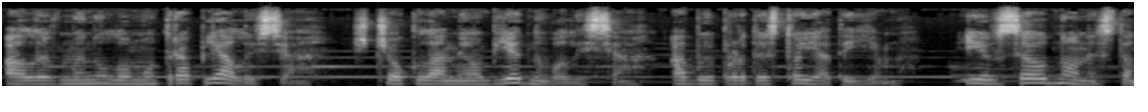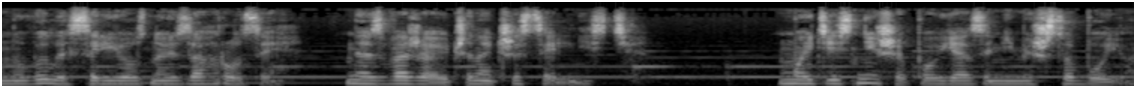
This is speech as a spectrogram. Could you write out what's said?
Але в минулому траплялося, що клани об'єднувалися, аби протистояти їм, і все одно не становили серйозної загрози, незважаючи на чисельність. Ми тісніше пов'язані між собою,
